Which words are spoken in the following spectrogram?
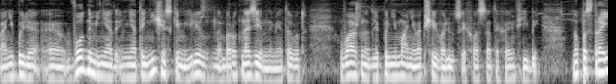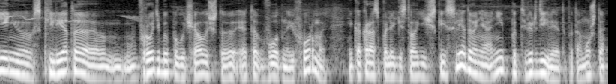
они были э, водными, неотоническими или, наоборот, наземными. Это вот важно для понимания вообще эволюции хвостатых амфибий. Но по строению скелета вроде бы получалось, что это водные формы. И как раз палеогистологические исследования, они подтвердили это, потому что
